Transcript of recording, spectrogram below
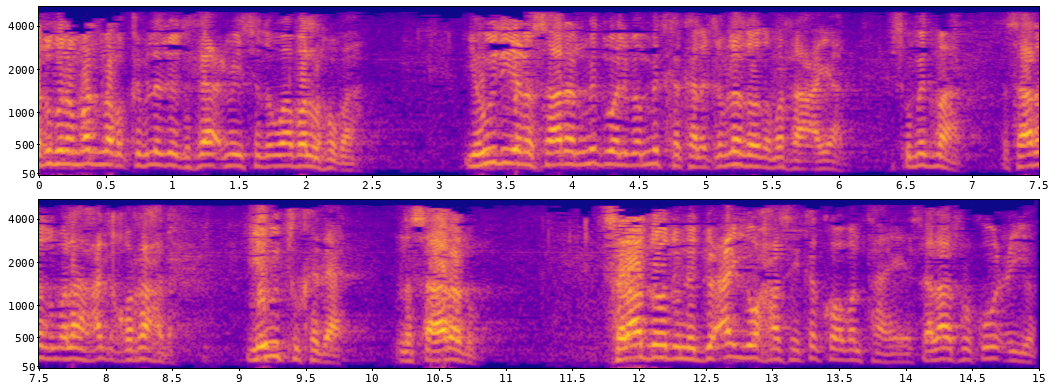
adiguna marnaba qibladooda raaci maysado waaba la hubaa yahuudi iyo nasaaran mid waliba midka kale qibladooda ma raacayaan isku mid maaha nasaaradu salaadooduna duca iyo waxaasay ka kooban tahay salaad rukuuc iyo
